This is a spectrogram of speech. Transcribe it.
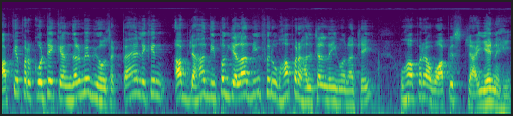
आपके परकोटे के अंदर में भी हो सकता है, लेकिन आप जहाँ दीपक जला दिए, फिर वहाँ पर हलचल नहीं होना चाहिए। वहाँ पर आप वापस जाइए नहीं।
